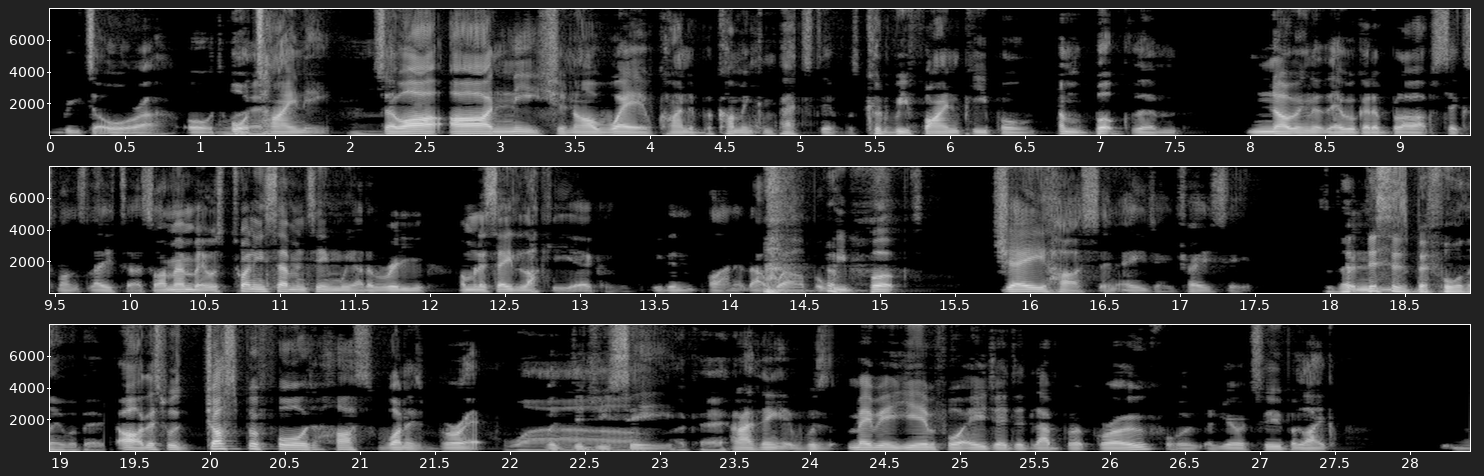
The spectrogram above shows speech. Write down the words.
Rita Ora or or Right. Tinie. Mm. So our our niche and our way of kind of becoming competitive was could we find people and book them knowing that they were going to blow up six months later. So I remember it was 2017. We had a really I'm going to say lucky year because we didn't plan it that well, but we booked J Hus and AJ Tracey. This is before they were big. Oh, this was just before Huss won his Brit. Wow. But did you see? Okay. And I think it was maybe a year before AJ did Ladbroke Grove or a year or two, but like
